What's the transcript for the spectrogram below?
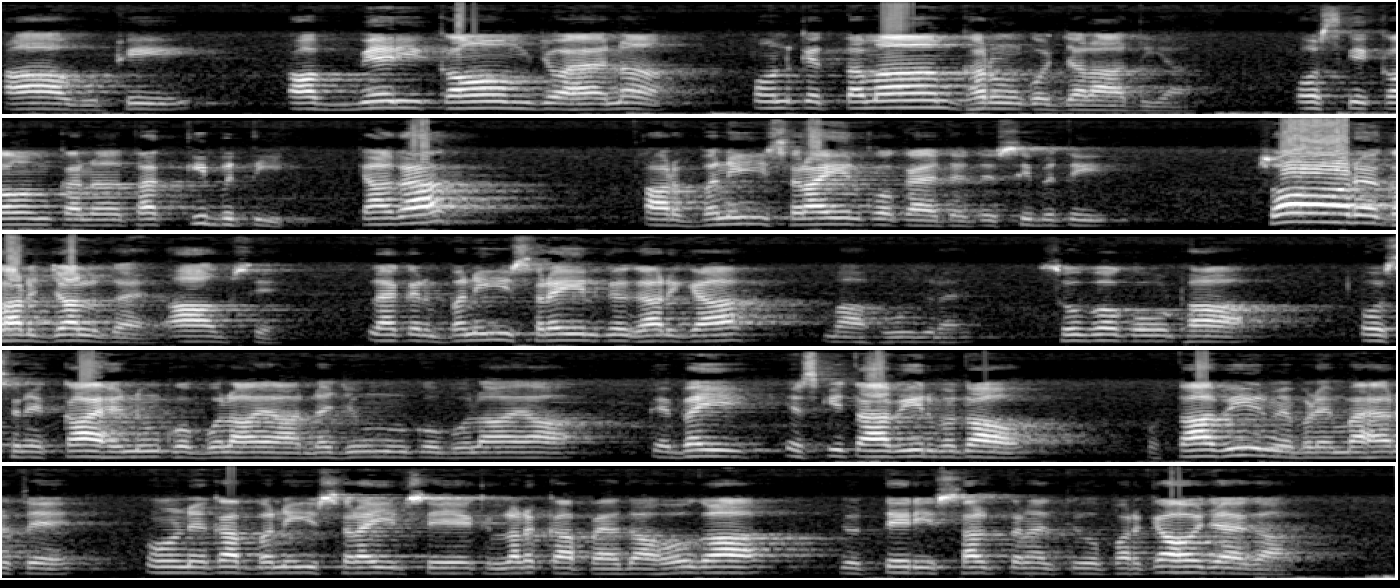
آگ اٹھی۔ اور میری قوم جو ہے نا، ان کے تمام گھروں کو جلا دیا۔ اس کی قوم کا نام تھا کبتی۔ کیا تھا اور بنی اسرائیل کو کہتے تھے، سبتی۔ سارے گھر جل گئے آگ سے۔ لیکن بنی اسرائیل کے گھر کیا؟ محفوظ رہے۔ صبح کو اٹھا، اس نے کاہنوں کو بلایا، نجوموں کو بلایا کہ بھائی، اس کی تعبیر بتاؤ۔ وہ تعبیر میں بڑے ماہر تھے۔ انہوں نے کہا، بنی اسرائیل سے ایک لڑکا پیدا ہوگا جو تیری سلطنت کے اوپر کیا ہو جائے گا؟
